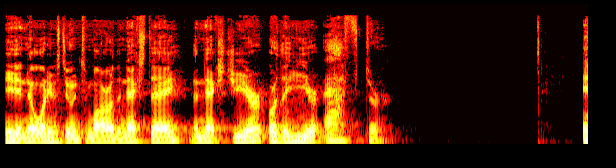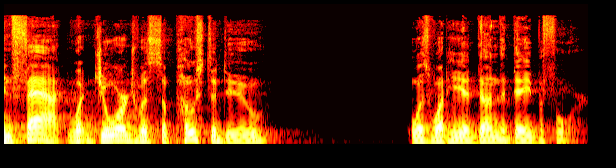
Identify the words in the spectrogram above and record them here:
He didn't know what he was doing tomorrow, the next day, the next year, or the year after. In fact, what George was supposed to do was what he had done the day before.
